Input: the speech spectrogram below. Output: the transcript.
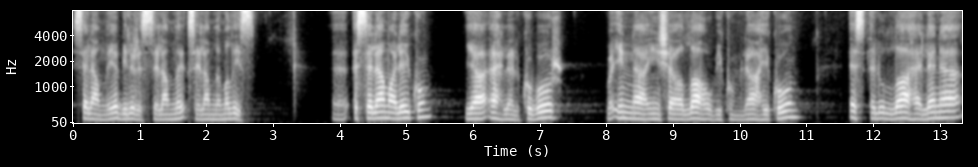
selamlayabiliriz, selamlı, selamlamalıyız. E, Esselamu aleykum ya ehlel kubur ve inna inşaallahu bikum lahikun. Es'elullahe lena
